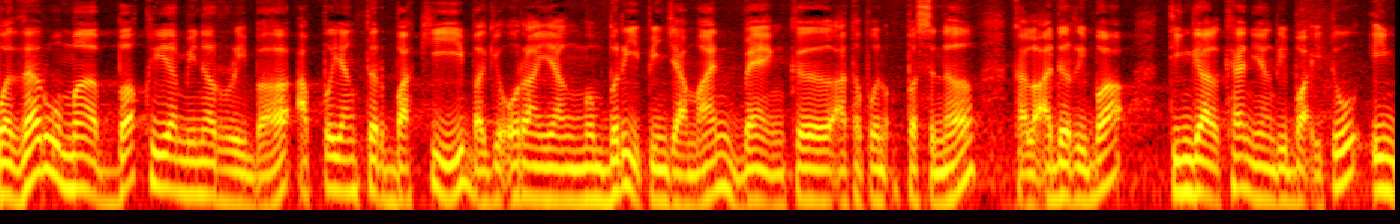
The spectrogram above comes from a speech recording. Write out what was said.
wadharu ma baqiya minar riba apa yang terbaki bagi orang yang memberi pinjaman bank ke ataupun personal kalau ada riba tinggalkan yang riba itu in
